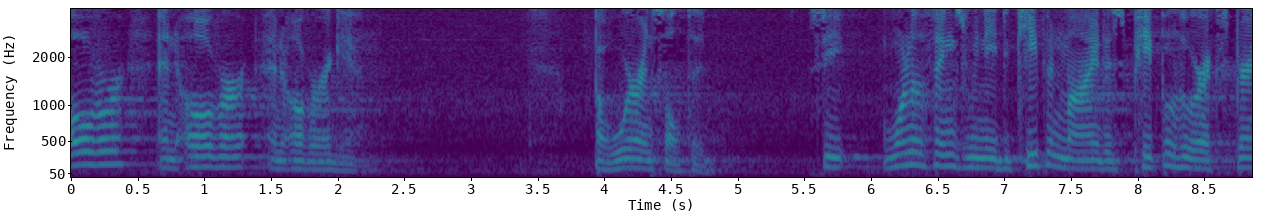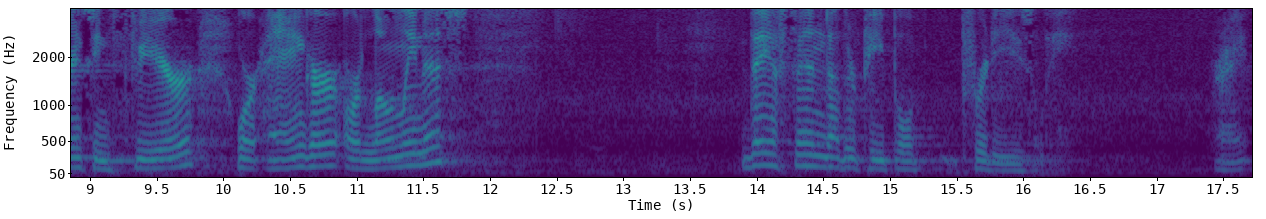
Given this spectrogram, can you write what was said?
over and over and over again. But we're insulted See, one of the things we need to keep in mind is people who are experiencing fear or anger or loneliness, they offend other people pretty easily, right?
